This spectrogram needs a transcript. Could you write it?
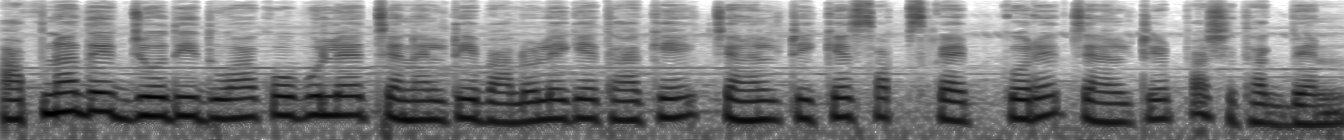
আপনাদের যদি দোয়া কবুলের চ্যানেলটি ভালো লেগে থাকে, চ্যানেলটিকে সাবস্ক্রাইব করে চ্যানেলটির পাশে থাকবেন।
